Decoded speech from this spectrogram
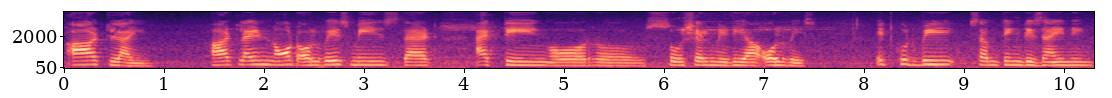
art line. Art line not always means that acting or uh, social media always. It could be something designing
